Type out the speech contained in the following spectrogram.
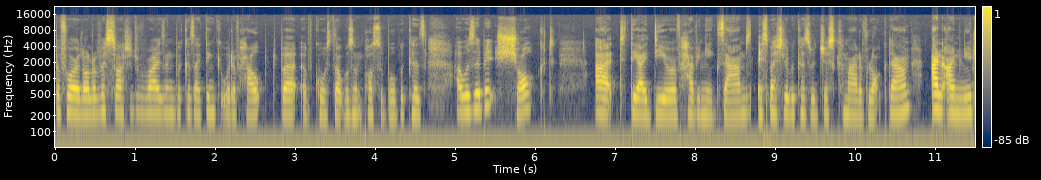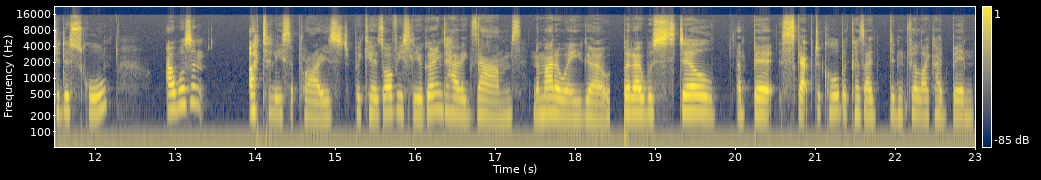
before a lot of us started revising, because I think it would have helped. But of course, that wasn't possible because I was a bit shocked at the idea of having exams, especially because we'd just come out of lockdown and I'm new to this school. I wasn't utterly surprised because obviously you're going to have exams no matter where you go, but I was still a bit skeptical because I didn't feel like I'd been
